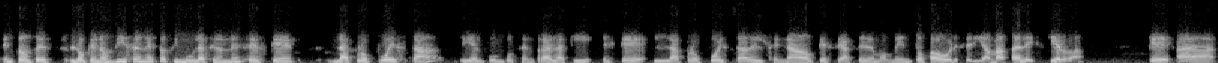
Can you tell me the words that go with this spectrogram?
Entonces, lo que nos dicen estas simulaciones es que la propuesta y el punto central aquí es que la propuesta del Senado que se hace de momento favorecería más a la izquierda que a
